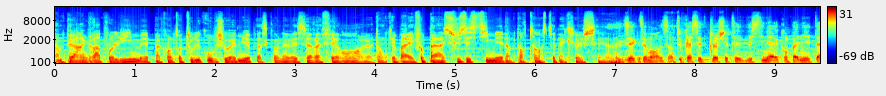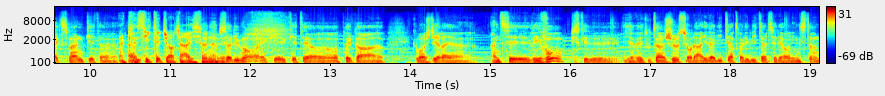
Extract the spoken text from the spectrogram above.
un peu ingrat pour lui, mais par contre, tout le groupe jouait mieux parce qu'on avait ce référent. euh, Donc, bah, il faut pas sous-estimer l'importance de la cloche. Un, Exactement. En tout cas, cette cloche était destinée à accompagner Taxman, qui est un, un classique de George Harrison. mais- Absolument, et qui, qui était euh, repris par, euh, comment je dirais, un, un de ses rivaux, puisqu'il y avait tout un jeu sur la rivalité entre les Beatles et les Rolling Stones.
